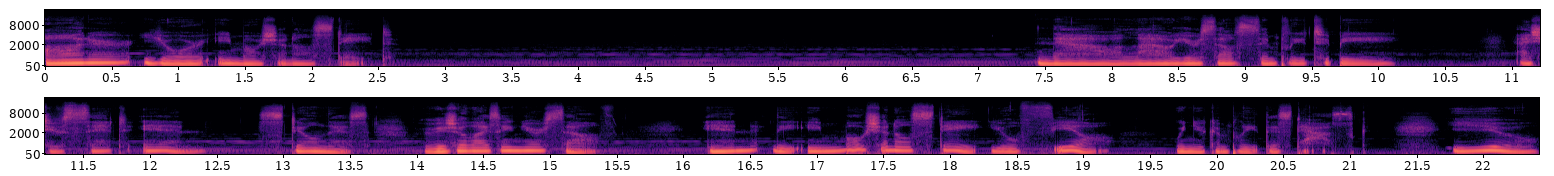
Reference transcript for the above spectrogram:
honor your emotional state. Now allow yourself simply to be as you sit in stillness, visualizing yourself in the emotional state you'll feel when you complete this task. You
